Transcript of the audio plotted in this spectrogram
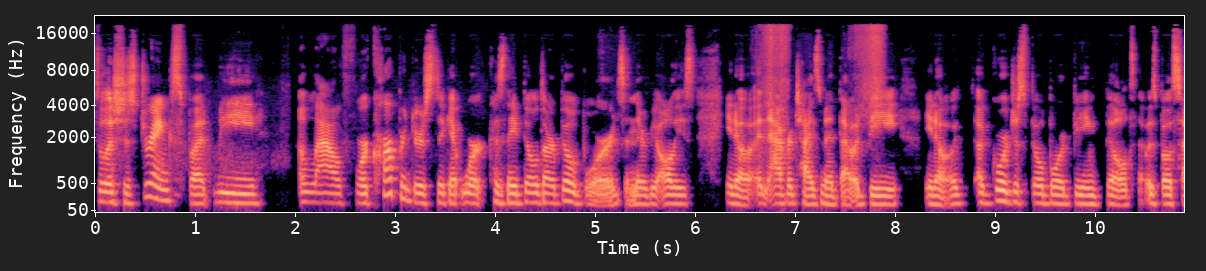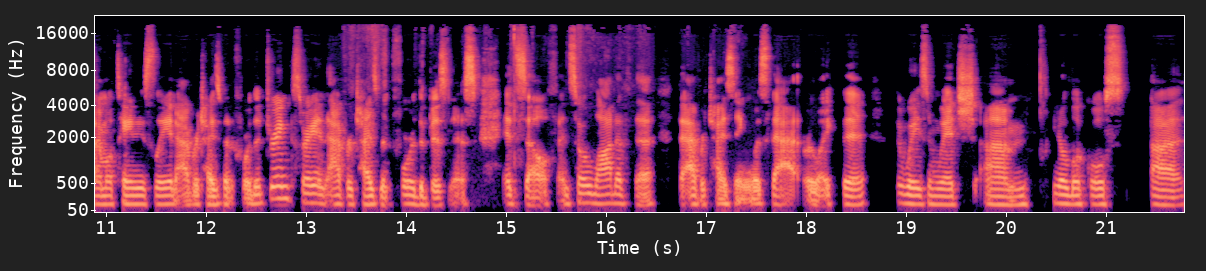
delicious drinks, but we allow for carpenters to get work because they build our billboards and there'd be all these you know an advertisement that would be you know a, a, gorgeous billboard being built that was both simultaneously an advertisement for the drinks right an advertisement for the business itself. And so a lot of the the advertising was that or like the the ways in which um, you know locals uh,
